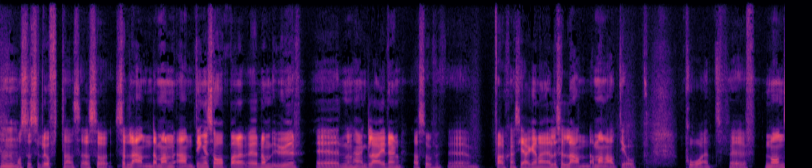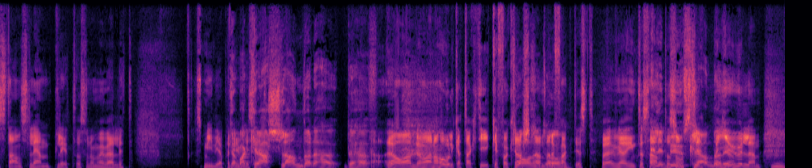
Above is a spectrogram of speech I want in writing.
Mm. Och så, så, luftlands, alltså, så landar man, antingen så hoppar eh, de ur eh, den här glidern, alltså eh, fallskärmsjägarna, eller så landar man alltihop på ett eh, någonstans lämpligt. Alltså de är väldigt smidiga på det Ja, man viset. kraschlandar det här. Det här Ja, det- man har olika taktiker för Planet, kraschlandare ja. faktiskt. Det är intressant. Eller så de släpper buklandare, ja. hjulen. Mm.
